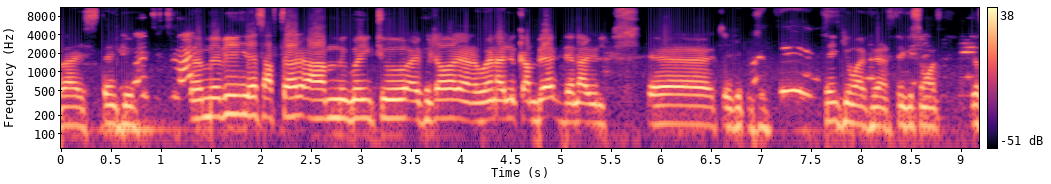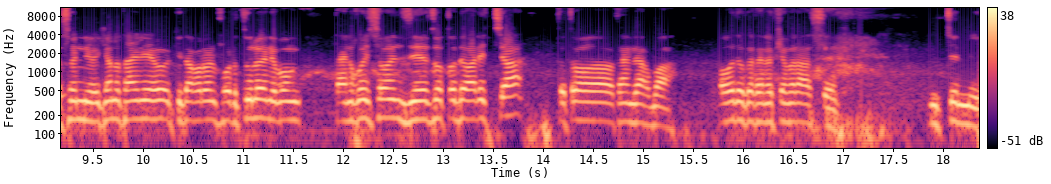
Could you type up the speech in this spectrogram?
nice. Thank You you. want to try? Uh, maybe yes. After I'm going to Eiffel Tower, and when I will come back, then I will uh, take a picture. Okay. Thank you my friends thank you so much দেখুন এখানে তাই কিতা করেন ফটো তুলেন এবং তাই কইছেন যে যত দেওয়ার ইচ্ছা তত তাই রাখবা ও দেখো তাই ক্যামেরা আছে চিনি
